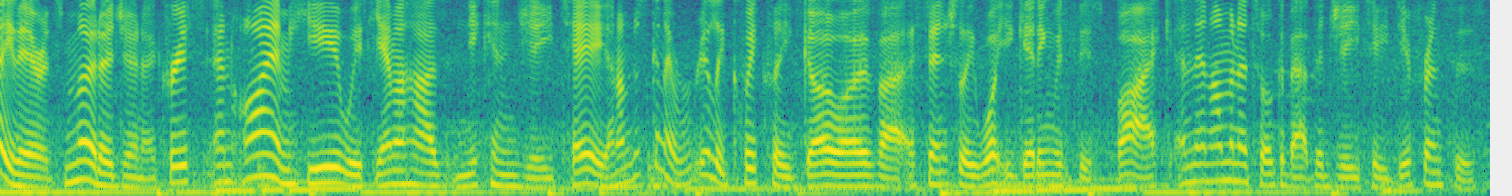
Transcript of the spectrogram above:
Hey there, it's Moto Journo Kris, and I am here with Yamaha's Niken GT, and I'm just going to really quickly go over essentially what you're getting with this bike, and then I'm going to talk about the GT differences.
